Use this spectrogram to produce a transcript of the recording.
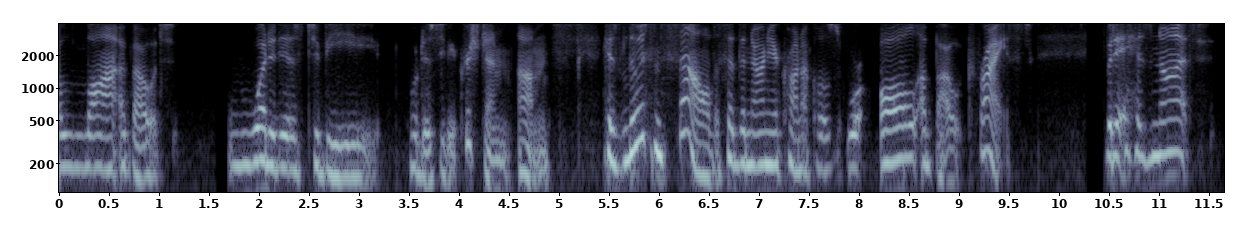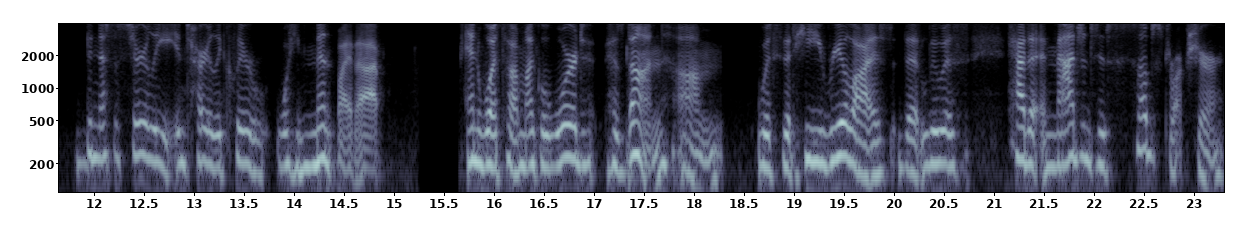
a lot about what it is to be what it is to be a Christian. Because um, Lewis himself said the Narnia Chronicles were all about Christ, but it has not been necessarily entirely clear what he meant by that and what uh, Michael Ward has done um, was that he realized that Lewis had an imaginative substructure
